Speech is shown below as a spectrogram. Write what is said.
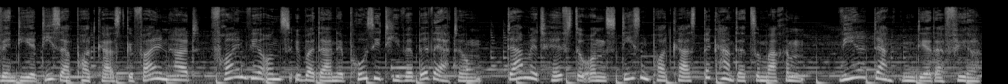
Wenn dir dieser Podcast gefallen hat, freuen wir uns über deine positive Bewertung. Damit hilfst du uns, diesen Podcast bekannter zu machen. Wir danken dir dafür.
